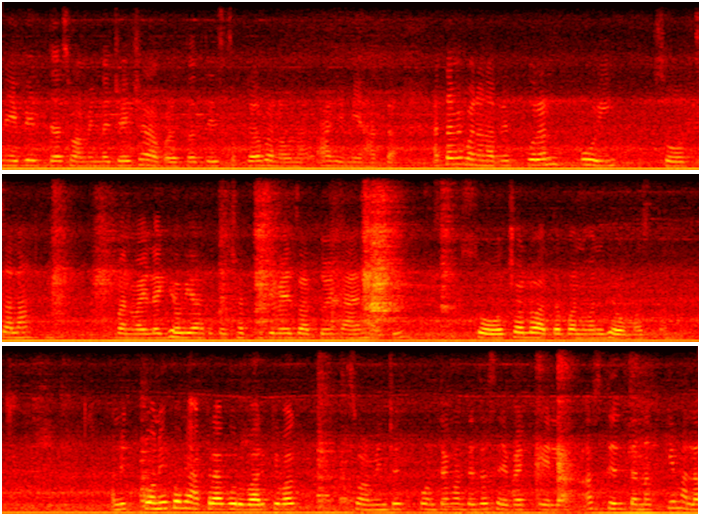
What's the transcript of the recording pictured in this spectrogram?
नैवेद्य स्वामींना जे जे आवडतं ते सगळं बनवणार आहे मी आता. आता मी बनवणार आहे पुरणपोळी. सो चला बनवायला घेऊया. आता त्याच्यात किती वेळ जातोय काय माहिती. सो चलो आता बनवून घेऊ मस्त. आणि कोणी कोणी अकरा गुरुवार किंवा स्वामींचे कोणत्या कोणत्या जर सेवा केल्या असतील तर नक्की मला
